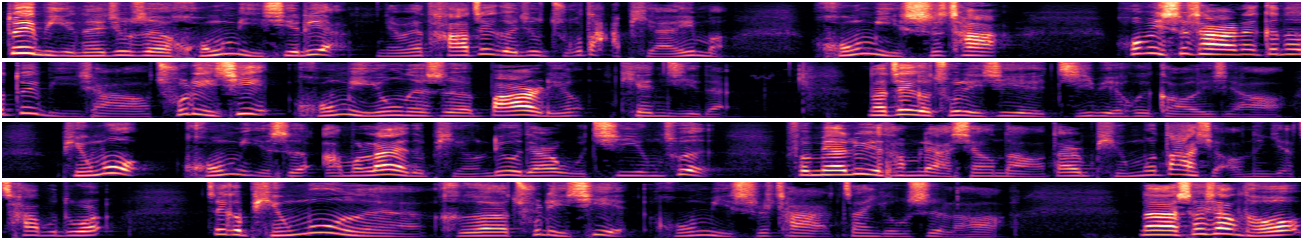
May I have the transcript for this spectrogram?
对比呢，就是红米系列，因为它这个就主打便宜嘛。红米十叉，红米十叉呢，跟它对比一下啊。处理器，红米用的是八二零天玑的，那这个处理器级别会高一些啊。屏幕，红米是 AMOLED 屏，六点五七英寸，分辨率它们俩相当，但是屏幕大小呢也差不多。这个屏幕呢和处理器，红米十叉占优势了啊。那摄像头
